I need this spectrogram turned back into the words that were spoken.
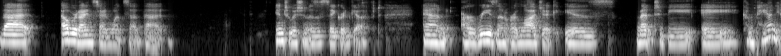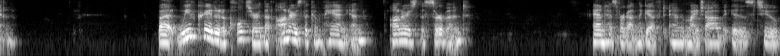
that Albert Einstein once said that intuition is a sacred gift and our reason or logic is meant to be a companion. But we've created a culture that honors the companion honors the servant and has forgotten the gift. And my job is to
